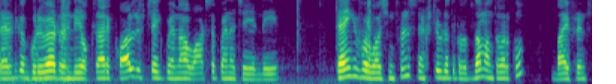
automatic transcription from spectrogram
డైరెక్ట్గా గుడివాడ రండి. ఒకసారి కాల్ లిఫ్ట్ చేయకపోయినా వాట్సాప్ అయినా చేయండి. Thank you for watching friends next వీడియోతో కలుద్దాం. అంతవరకు బాయ్ ఫ్రెండ్స్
